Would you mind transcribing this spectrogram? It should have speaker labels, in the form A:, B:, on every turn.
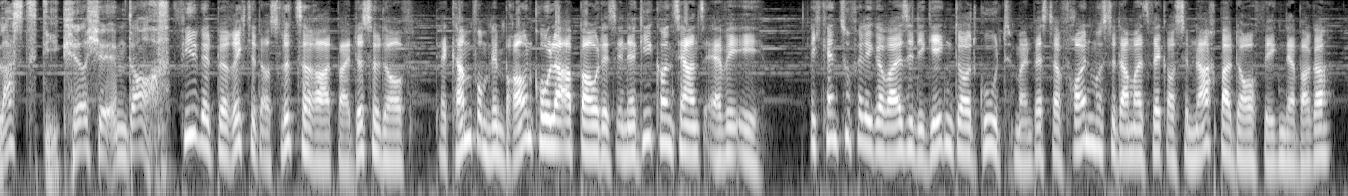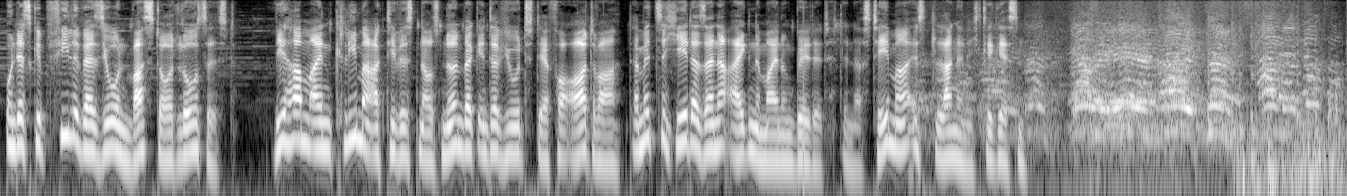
A: Lasst die Kirche im Dorf.
B: Viel wird berichtet aus Lützerath bei Düsseldorf. Der Kampf um den Braunkohleabbau des Energiekonzerns RWE. Ich kenne zufälligerweise die Gegend dort gut. Mein bester Freund musste damals weg aus dem Nachbardorf wegen der Bagger. Und es gibt viele Versionen, was dort los ist. Wir haben einen Klimaaktivisten aus Nürnberg interviewt, der vor Ort war, damit sich jeder seine eigene Meinung bildet. Denn das Thema ist lange nicht gegessen.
